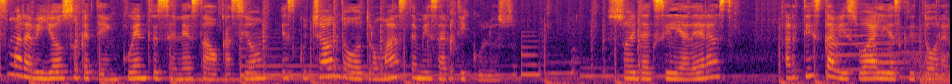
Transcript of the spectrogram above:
Es maravilloso que te encuentres en esta ocasión escuchando otro más de mis artículos. Soy Daxiliaderas, artista visual y escritora.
